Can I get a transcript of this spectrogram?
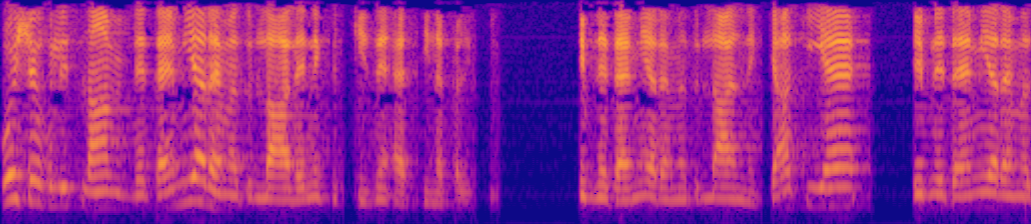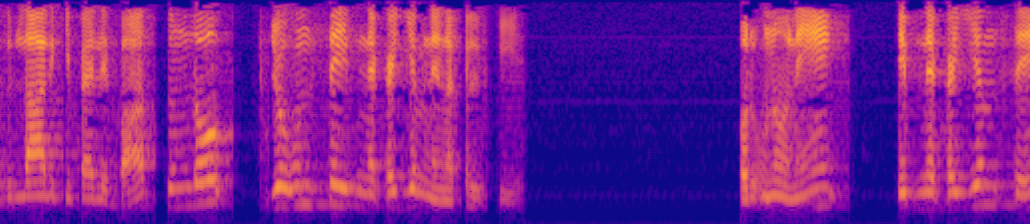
وہ شیخ الاسلام ابن تیمیہ رحمت اللہ علیہ نے کچھ چیزیں ایسی نقل کی۔ ابن تیمیہ رحمۃ اللہ علیہ نے کیا کیا ہے؟ ابن تیمیہ رحمۃ اللہ علیہ کی پہلے بات سن لو، جو ان سے ابن قیم نے نقل کی ہے۔ اور انہوں نے ابن قیم سے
